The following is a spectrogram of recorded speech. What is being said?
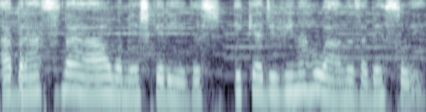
Abraços na alma, minhas queridas, e que a Divina Ruá nos abençoe.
